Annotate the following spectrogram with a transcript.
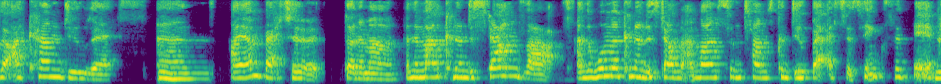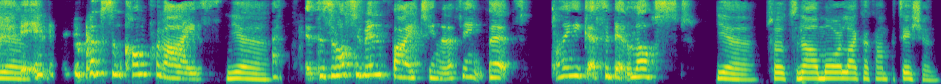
that I can do this Mhm. and I am better than a man. And the man can understand that. And the woman can understand that a man sometimes can do better things than him. Yeah. It, it becomes some compromise Yeah, there's a lot of infighting, and I think that I think it gets a bit lost. yeah. So it's now more like a competition.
